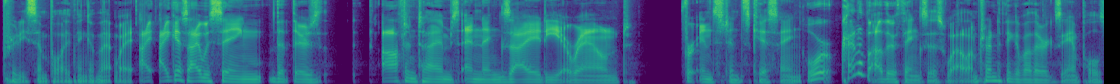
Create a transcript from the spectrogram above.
pretty simple. I think in that way. I, I guess I was saying that there's oftentimes an anxiety around, for instance, kissing or kind of other things as well. I'm trying to think of other examples.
